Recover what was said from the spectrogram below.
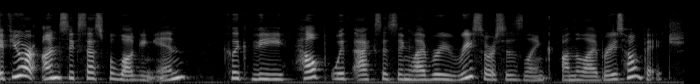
If you are unsuccessful logging in, click the Help with Accessing Library Resources link on the library's homepage.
